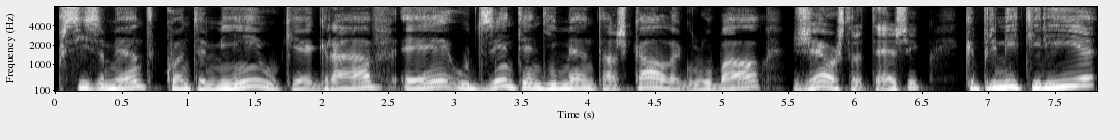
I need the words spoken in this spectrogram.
precisamente, quanto a mim, o que é grave é o desentendimento à escala global, geoestratégico, que permitiria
